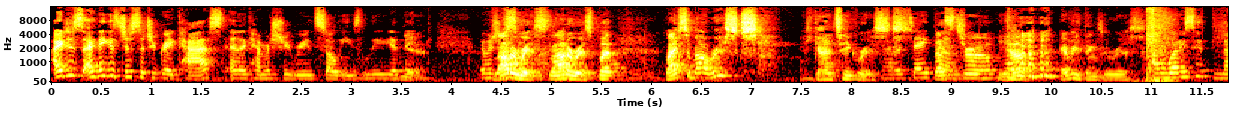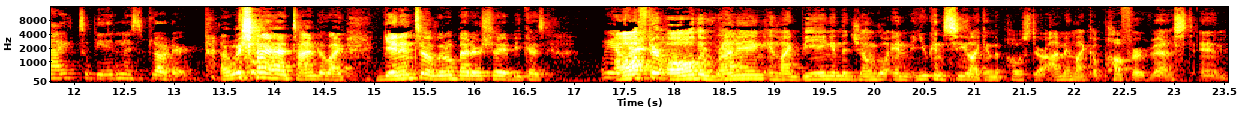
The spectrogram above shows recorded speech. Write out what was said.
I just I think it's just such a great cast and the chemistry reads so easily. I think Yeah. it was A lot just of so risks, a lot of risks. But life's about risks. You gotta take Gotta risks. take That's them. true. Yeah, everything's a risk. And what is it like to be an explorer? I wish I had time to like get into a little better shape because after ready. all the running and like being in the jungle and you can see like in the poster I'm in like a puffer vest and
